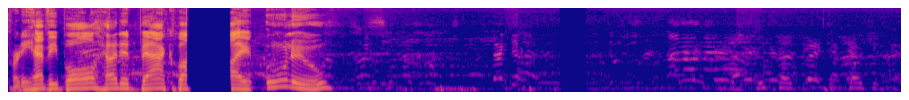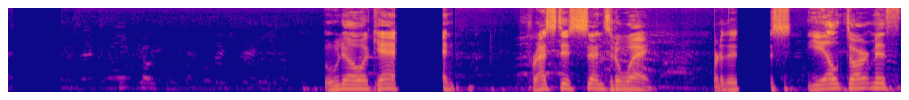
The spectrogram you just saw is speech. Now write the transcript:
Pretty heavy ball headed back by, by Unu. Uno again. Prestis sends it away. Part of this Yale Dartmouth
